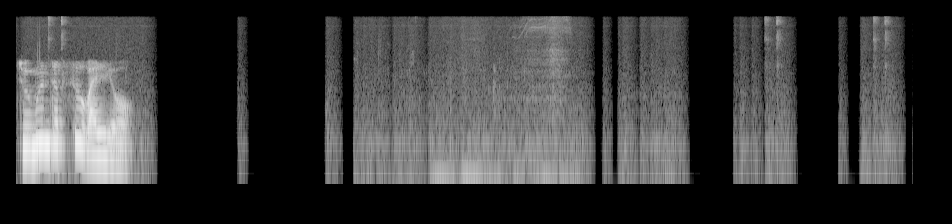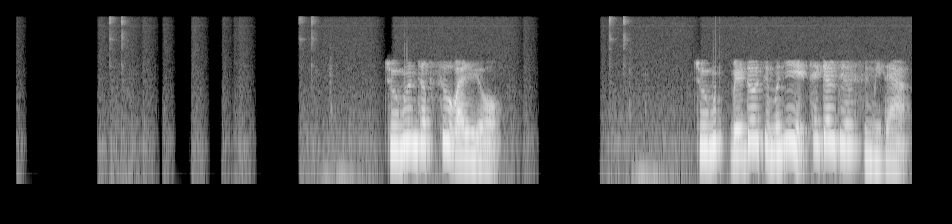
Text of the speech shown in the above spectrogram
주문 접수 완료. 주문 접수 완료. 주문 매도 주문이 체결되었습니다.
